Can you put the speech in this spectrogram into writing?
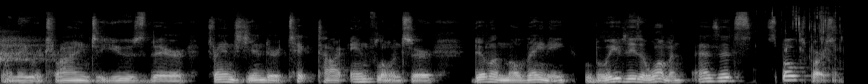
when they were trying to use their transgender TikTok influencer, Dylan Mulvaney, who believes he's a woman, as its spokesperson.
